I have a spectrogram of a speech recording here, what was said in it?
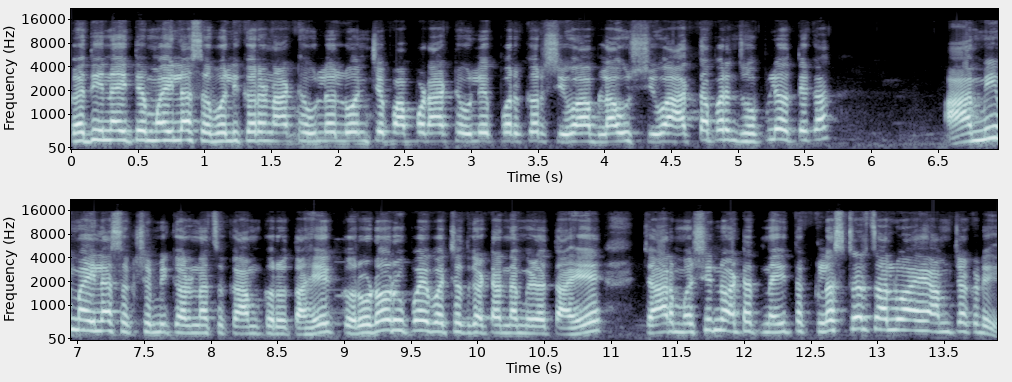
कधी नाही ते महिला सबलीकरण आठवलं लोणचे पापड आठवले परकर शिवा ब्लाऊज शिवा आतापर्यंत झोपले होते का? आम्ही महिला सक्षमीकरणाचं काम करत आहे. करोडो रुपये बचत गटांना मिळत आहे. चार मशीन वाटत नाही तर क्लस्टर चालू आहे आमच्याकडे.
